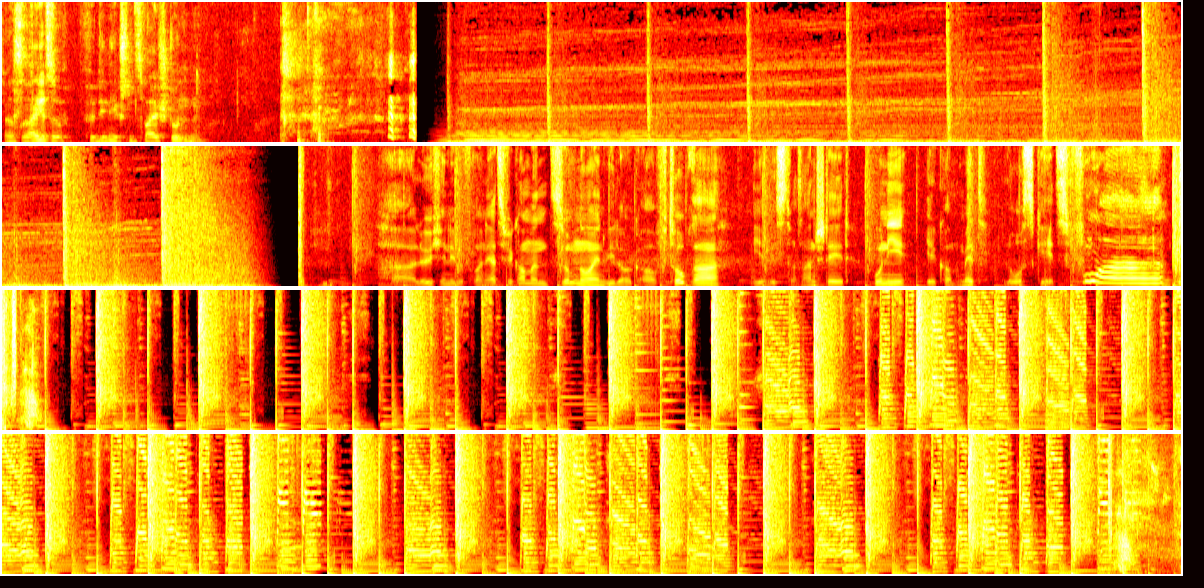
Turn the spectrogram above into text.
Das reicht so für die nächsten zwei Stunden. Hallöchen, liebe Freunde. Herzlich willkommen zum neuen Vlog auf Tobra. Ihr wisst, was ansteht. Uni, ihr kommt mit. Los geht's. Fuhr!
